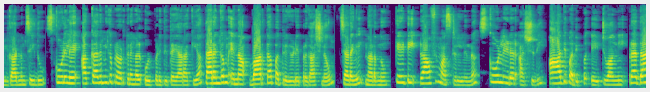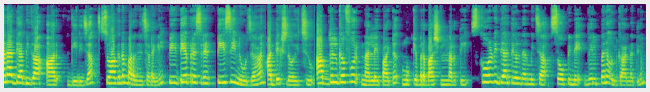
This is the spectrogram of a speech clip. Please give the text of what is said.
ഉദ്ഘാടനം ചെയ്തു. സ്കൂളിലെ അക്കാദമിക പ്രവർത്തനങ്ങൾ ഉൾപ്പെടുത്തി തയ്യാറാക്കിയ തരംഗം എന്ന വാർത്താപത്രികയുടെ പ്രകാശനവും ചടങ്ങിൽ നടന്നു. കെ ടി റാഫി മാസ്റ്ററിൽ നിന്ന് സ്കൂൾ ലീഡർ അശ്വതി ആദ്യ പതിപ്പ് ഏറ്റുവാങ്ങി. പ്രധാനാധ്യാപിക ആർ ഗിരിജ സ്വാഗതം പറഞ്ഞ ചടങ്ങിൽ P T A president T C Noorjahan അധ്യക്ഷത വഹിച്ചു. അബ്ദുൽ ഗഫൂർ നല്ലേപ്പാട്ട് മുഖ്യപ്രഭാഷണം നടത്തി. സ്കൂൾ വിദ്യാർത്ഥികൾ നിർമ്മിച്ച സോപ്പിന്റെ വിൽപ്പന ഉദ്ഘാടനത്തിനും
